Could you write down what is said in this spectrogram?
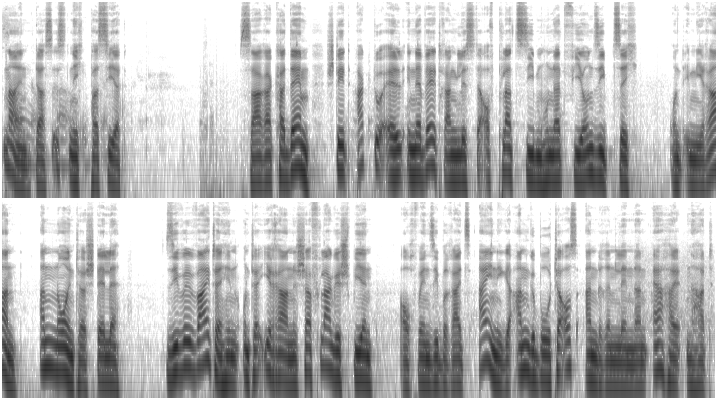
nein, das ist nicht passiert. Sarah Kadem steht aktuell in der Weltrangliste auf Platz 774 und im Iran an neunter Stelle. Sie will weiterhin unter iranischer Flagge spielen, auch wenn sie bereits einige Angebote aus anderen Ländern erhalten hat.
